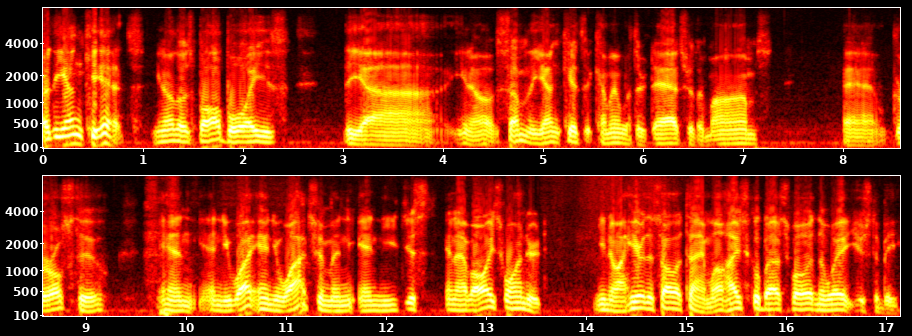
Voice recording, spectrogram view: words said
are the young kids. You know, those ball boys the uh, you know some of the young kids that come in with their dads or their moms, and girls too, and and you watch and you watch them and and you just and I've always wondered, you know, I hear this all the time. Well, high school basketball isn't the way it used to be.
